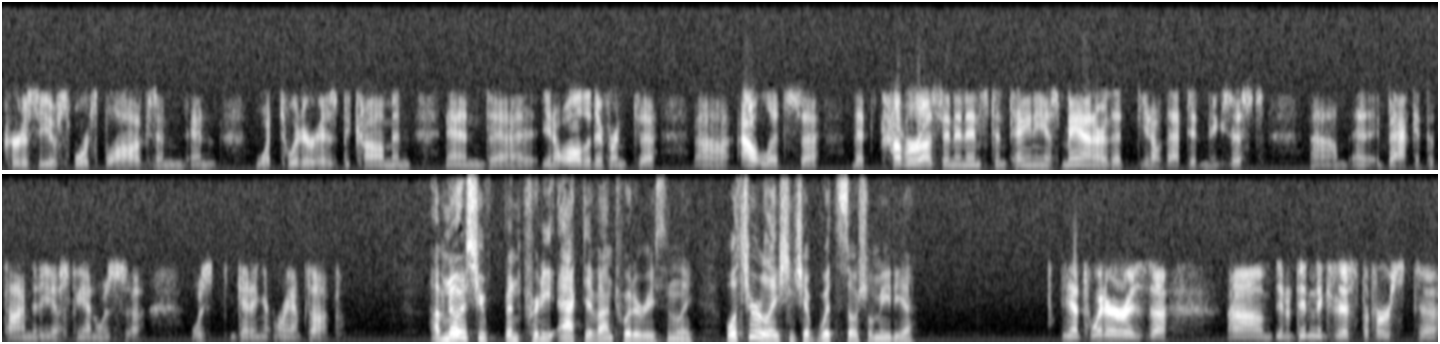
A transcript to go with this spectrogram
courtesy of sports blogs and and what Twitter has become and and uh, you know all the different uh, uh, outlets uh, that cover us in an instantaneous manner that you know that didn't exist um, back at the time that ESPN was uh, was getting it ramped up. I've noticed you've been pretty active on Twitter recently. What's your relationship with social media? Yeah, Twitter is uh, um, you know, didn't exist the first uh,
